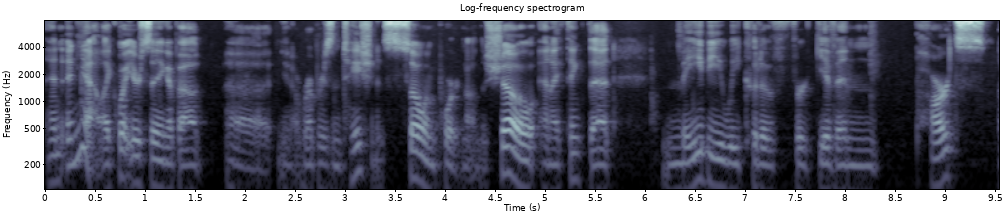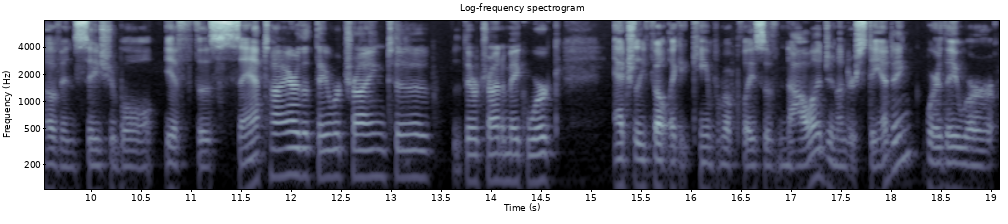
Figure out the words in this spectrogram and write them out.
and and yeah, like what you're saying about uh, you know representation is so important on the show, and I think that maybe we could have forgiven parts of Insatiable if the satire that they were trying to they were trying to make work actually felt like it came from a place of knowledge and understanding, where they were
